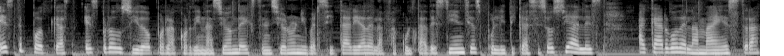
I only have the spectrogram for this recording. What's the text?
Este podcast es producido por la Coordinación de Extensión Universitaria de la Facultad de Ciencias Políticas y Sociales a cargo de la maestra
